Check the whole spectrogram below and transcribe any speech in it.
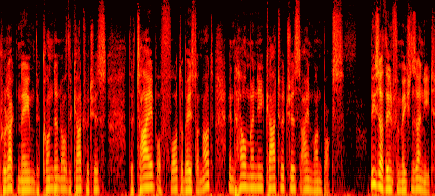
product name, the content of the cartridges, the type of water-based or not, and how many cartridges are in one box. These are the informations I need.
